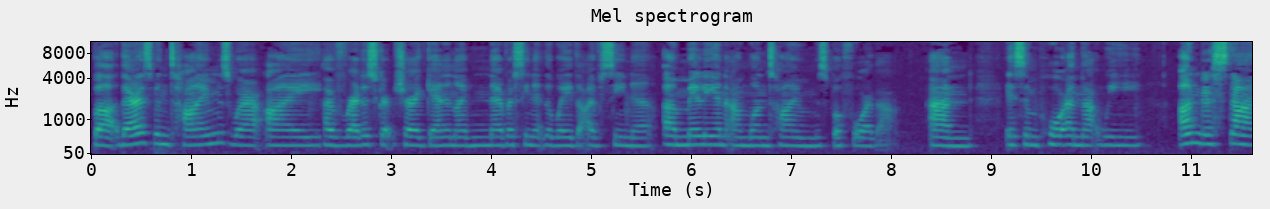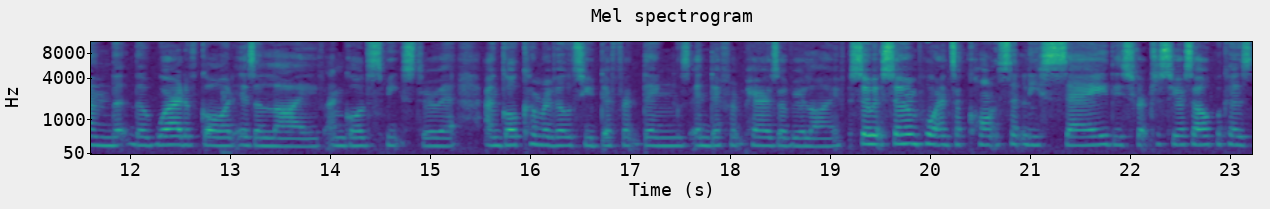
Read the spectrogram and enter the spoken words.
But there has been times where I have read a scripture again and I've never seen it the way that I've seen it a million and one times before that. And it's important that we understand that the word of God is alive and God speaks through it and God can reveal to you different things in different periods of your life. So it's so important to constantly say these scriptures to yourself because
